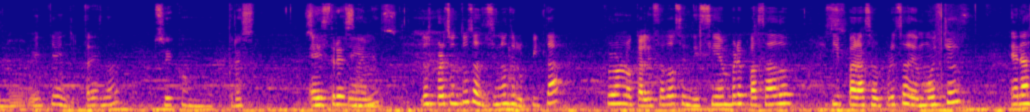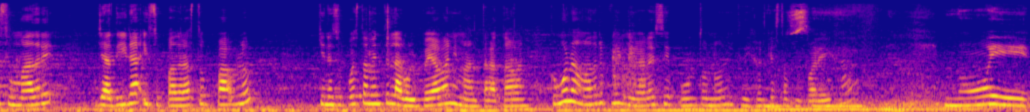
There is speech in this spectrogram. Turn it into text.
nueve, 20, 23, ¿no? Sí, como tres. Sí, Este, tres años. Los presuntos asesinos de Lupita fueron localizados en diciembre pasado y para sorpresa de muchos era su madre Yadira y su padrastro Pablo quienes supuestamente la golpeaban y maltrataban. ¿Cómo una madre puede llegar a ese punto, no? De dejar que hasta su Sí. pareja. No, y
